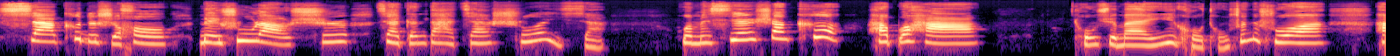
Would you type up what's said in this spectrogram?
下课的时候，美术老师再跟大家说一下。我们先上课，好不好？同学们异口同声地说：“好。”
